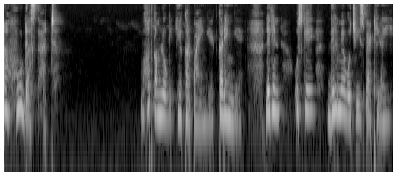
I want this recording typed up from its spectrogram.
ना हु डज दैट बहुत कम लोग ये कर पाएँगे, करेंगे। लेकिन उसके दिल में वो चीज़ बैठी रही।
